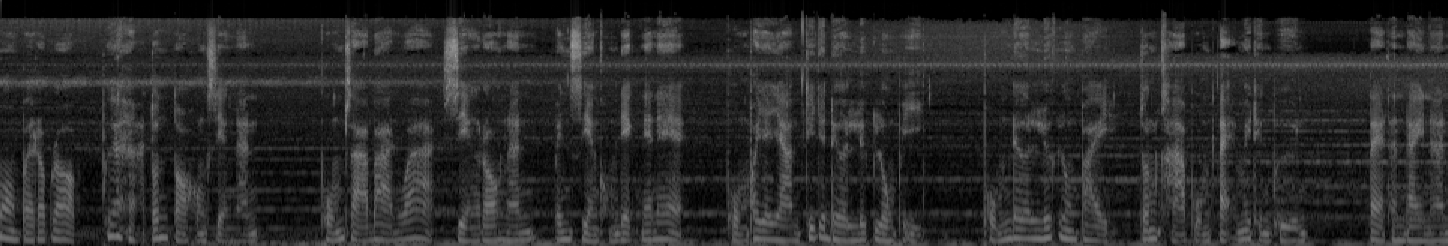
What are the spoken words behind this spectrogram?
มองไปรอบๆ เพื่อหาต้นต่อของเสียงนั้น ผมสาบานว่าเสียงร้องนั้นเป็นเสียงของเด็กแน่ๆ ผมพยายามที่จะเดินลึกลงไปอีก ผมเดินลึกลงไป จนขาผมแตะไม่ถึงพื้น แต่ทันใดนั้น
